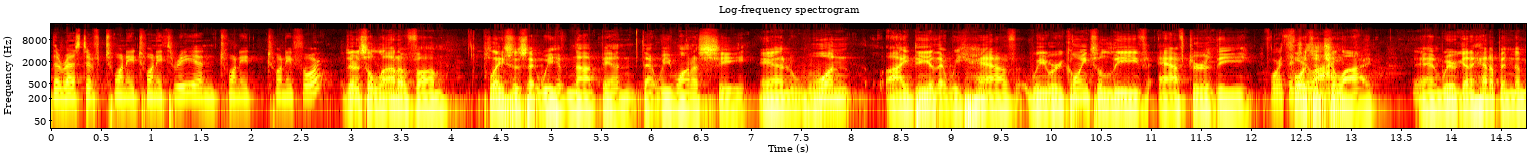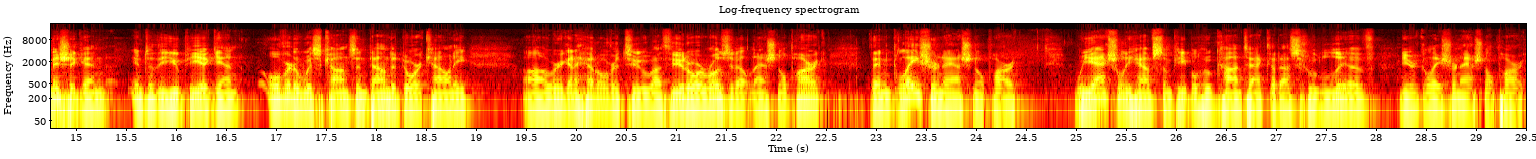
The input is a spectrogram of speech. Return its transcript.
the rest of 2023 and 2024. There's a lot of um, places that we have not been that we want to see. And one idea that we have, we were going to leave after the Fourth of July. July, and we were going to head up into Michigan, into the UP again, over to Wisconsin, down to Door County. Uh, we were going to head over to uh, Theodore Roosevelt National Park, then Glacier National Park. We actually have some people who contacted us who live near Glacier National Park,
